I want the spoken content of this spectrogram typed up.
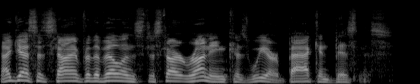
I guess it's time for the villains to start running because we are back in business.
